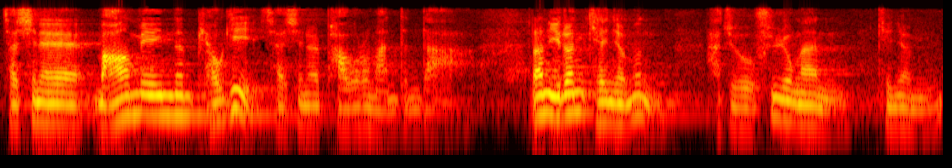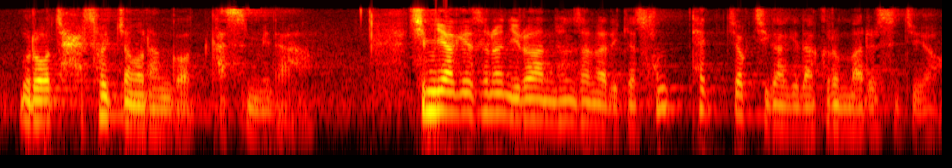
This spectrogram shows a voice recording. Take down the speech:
자신의 마음에 있는 벽이 자신을 바보로 만든다. 라는 이런 개념은 아주 훌륭한 개념으로 잘 설정을 한 것 같습니다. 심리학에서는 이러한 현상을 이렇게 선택적 지각이다 그런 말을 쓰지요.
